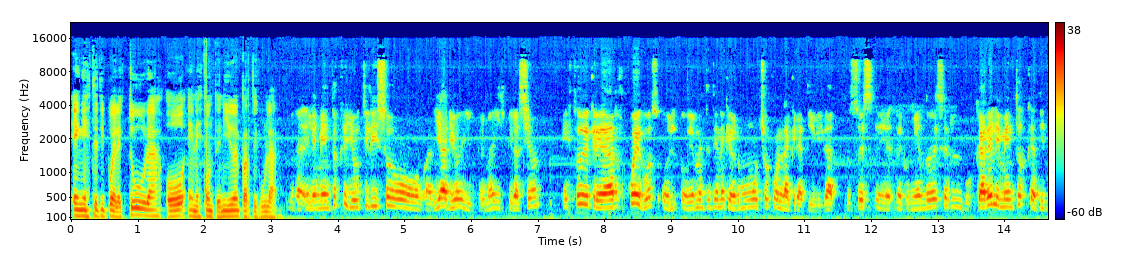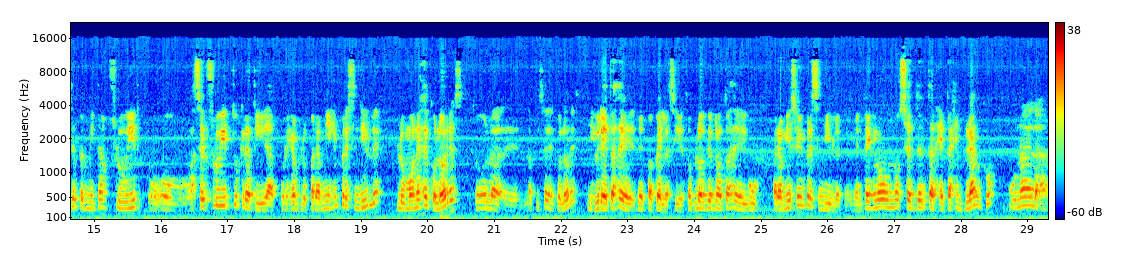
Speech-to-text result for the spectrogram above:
en este tipo de lectura o en este contenido en particular. elementos que yo utilizo a diario y tema de inspiración esto de crear juegos obviamente tiene que ver mucho con la creatividad. Entonces eh, recomiendo es el buscar elementos que a ti te permitan fluir o, hacer fluir tu creatividad. Por ejemplo, para mí es imprescindible plumones de colores, todo la, eh, lápices de colores, libretas de, de, papel, así, estos blogs de notas de dibujo. Para mí eso es imprescindible. También tengo unos set de tarjetas en blanco. Una de las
